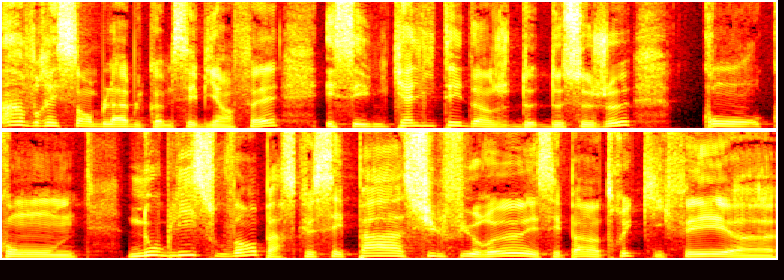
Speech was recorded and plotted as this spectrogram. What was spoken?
invraisemblable comme c'est bien fait et c'est une qualité de, ce jeu qu'on oublie souvent parce que c'est pas sulfureux et c'est pas un truc qui fait euh,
